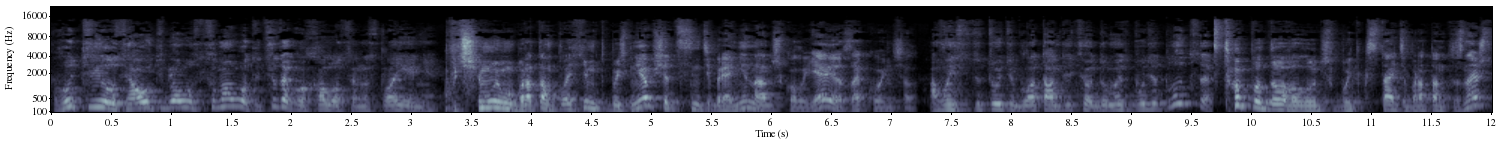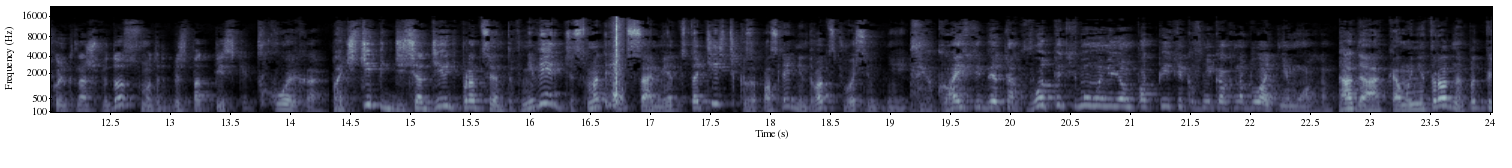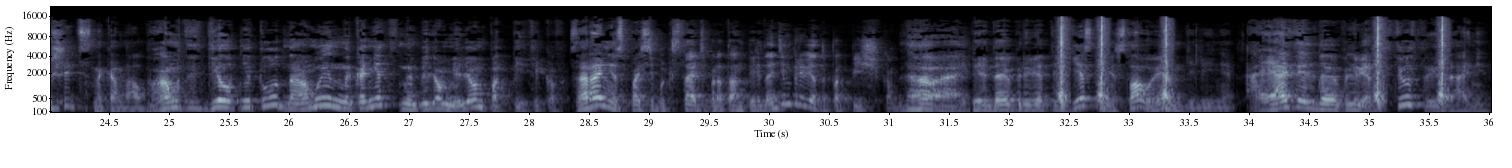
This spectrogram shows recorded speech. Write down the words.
Получилось, а у тебя у самого-то что такое холодное настроение? А почему ему, братан, плохим-то быть? Мне вообще-то с сентября не надо школу, я ее закончил. А в институте, братан, ты что, думаешь, будет лучше? Стопудово лучше будет. Кстати, братан, ты знаешь, сколько наши видосы смотрят без подписки? Сколько? Почти 59%. Не верите? Смотрите сами. Это статистика за последние 28 дней. Фига себе, так вот почему мы миллион подписчиков никак набрать не можем. Да-да, кому не трудно, подпишитесь на канал. Вам это сделать не трудно, а мы наконец-то наберем миллион подписчиков. Заранее спасибо. Кстати, братан, передадим приветы подписчикам? Давай. Передаю привет Илье, Станиславу и Ангелине. А я передаю привет Ксюсе и Дане.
